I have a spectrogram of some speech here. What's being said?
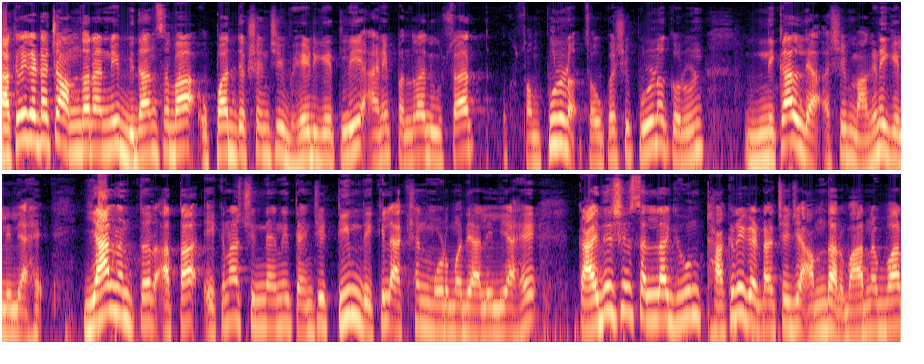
ठाकरे गटाच्या आमदारांनी विधानसभा उपाध्यक्षांची भेट घेतली आणि पंधरा दिवसात संपूर्ण चौकशी पूर्ण करून निकाल द्या अशी मागणी केलेली आहे. यानंतर आता एकनाथ शिंदे यांनी त्यांची टीम देखील ऍक्शन मोडमध्ये आलेली आहे. कायदेशीर सल्ला घेऊन ठाकरे गटाचे जे आमदार वारंवार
